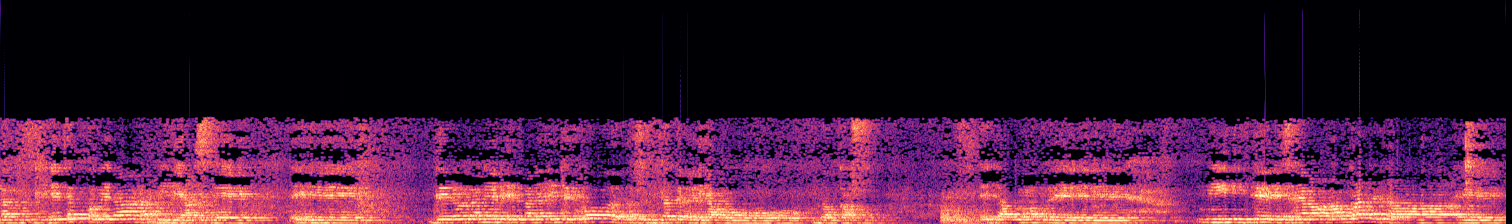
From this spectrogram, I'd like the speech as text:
lan, niretzat hobe da lanbidea, ze, e, gero lan, lan egiteko posibilitate gehiago daukazu. Eta, bueno, e, nik e, zenera daukat eta e,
